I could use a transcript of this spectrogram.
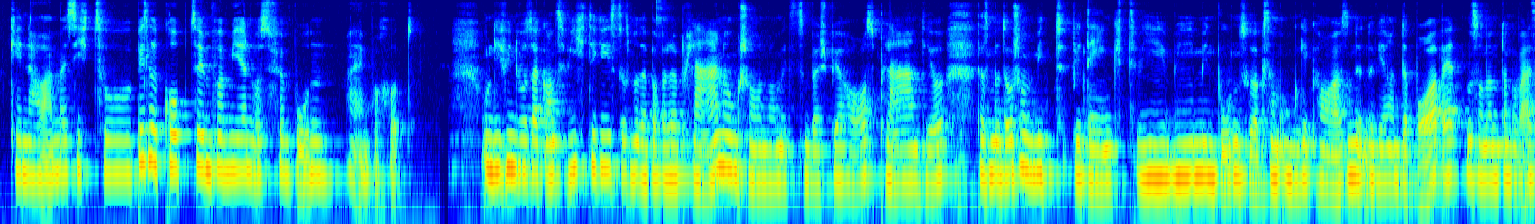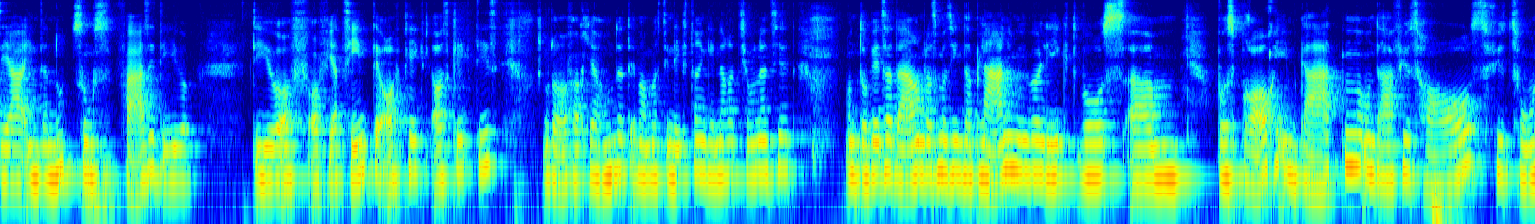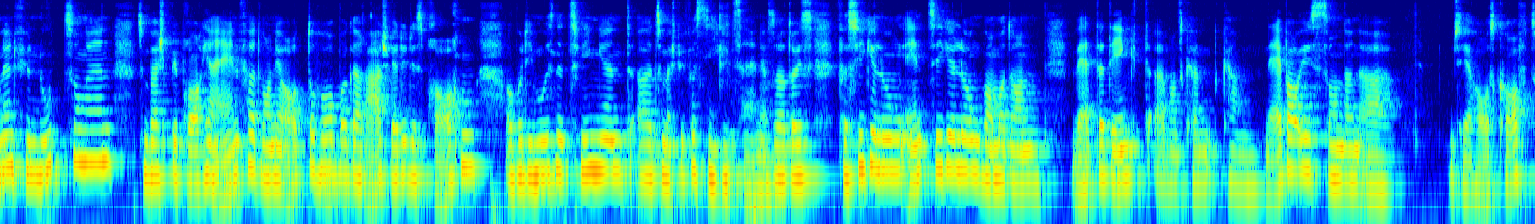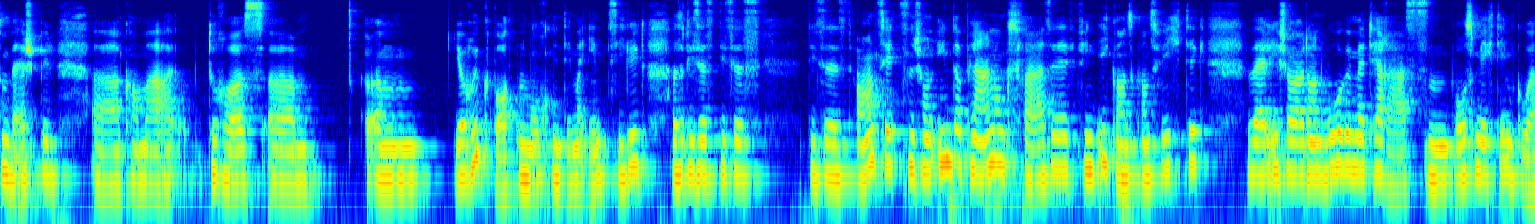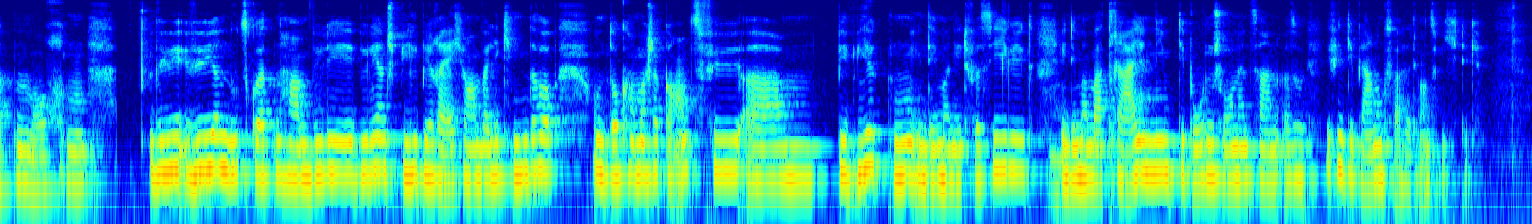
genau einmal sich zu ein bisschen grob zu informieren, was für einen Boden man einfach hat. Und ich finde, was auch ganz wichtig ist, dass man da bei der Planung schon, wenn man jetzt zum Beispiel ein Haus plant, ja, dass man da schon mit bedenkt, wie, wie mit dem Boden sorgsam umgehen kann. Also nicht nur während der Bauarbeiten, sondern dann quasi auch in der Nutzungsphase, die ja, die ja auf, auf Jahrzehnte ausgelegt, ausgelegt ist oder auf auch Jahrhunderte, wenn man es die nächsten Generationen sieht. Und da geht es auch darum, dass man sich in der Planung überlegt, was, ähm, was brauche ich im Garten und auch fürs Haus, für Zonen, für Nutzungen. Zum Beispiel brauche ich eine Einfahrt, wenn ich ein Auto habe, eine Garage, werde ich das brauchen, aber die muss nicht zwingend äh, zum Beispiel versiegelt sein. Also da ist Versiegelung, Entsiegelung, wenn man dann weiterdenkt, äh, wenn es kein, kein Neubau ist, sondern äh, sehr Hauskauf zum Beispiel, äh, kann man durchaus ähm, ähm, ja, Rückbauten machen, indem man entsiegelt. Also dieses, dieses, dieses Ansetzen schon in der Planungsphase finde ich ganz, ganz wichtig, weil ich schaue dann, wo habe ich meine Terrassen, was möchte ich im Garten machen, will, will ich einen Nutzgarten haben, will ich, will ich einen Spielbereich haben, weil ich Kinder habe. Und da kann man schon ganz viel ähm, bewirken, indem man nicht versiegelt, mhm. indem man Materialien nimmt, die bodenschonend sind. Also ich finde die Planungsphase ganz wichtig.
